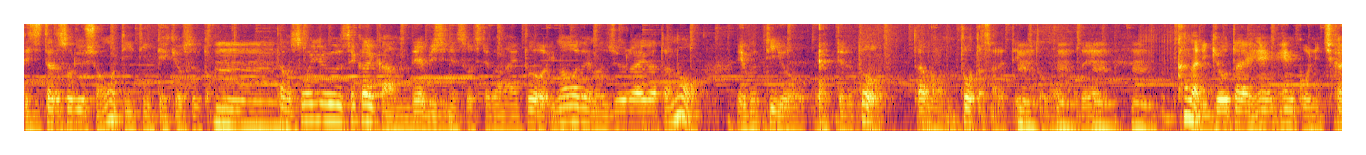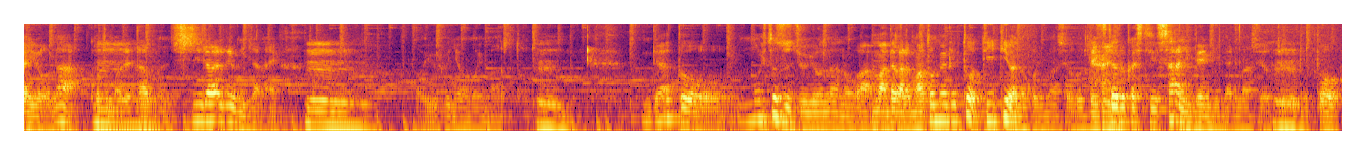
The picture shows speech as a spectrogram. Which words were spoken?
デジタルソリューションを TT に提供するとか、うん。多分そういう世界観でビジネスをしていかないと今までの従来型の MT をやってると多分淘汰されていくと思うので、うんうんかなり業態変変更に近いようなことまで多分強いられるんじゃないかなというふうに思いますと。うんであともう一つ重要なのは、まあ、だからまとめると TT は残りますよ。とデジタル化してさらに便利になりますよということと、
